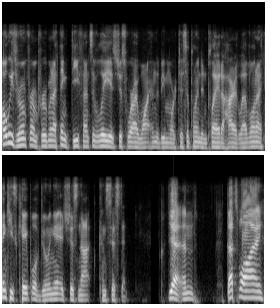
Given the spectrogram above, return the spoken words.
always room for improvement. I think defensively is just where I want him to be more disciplined and play at a higher level, and I think he's capable of doing it. It's just not consistent. Yeah, and that's why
